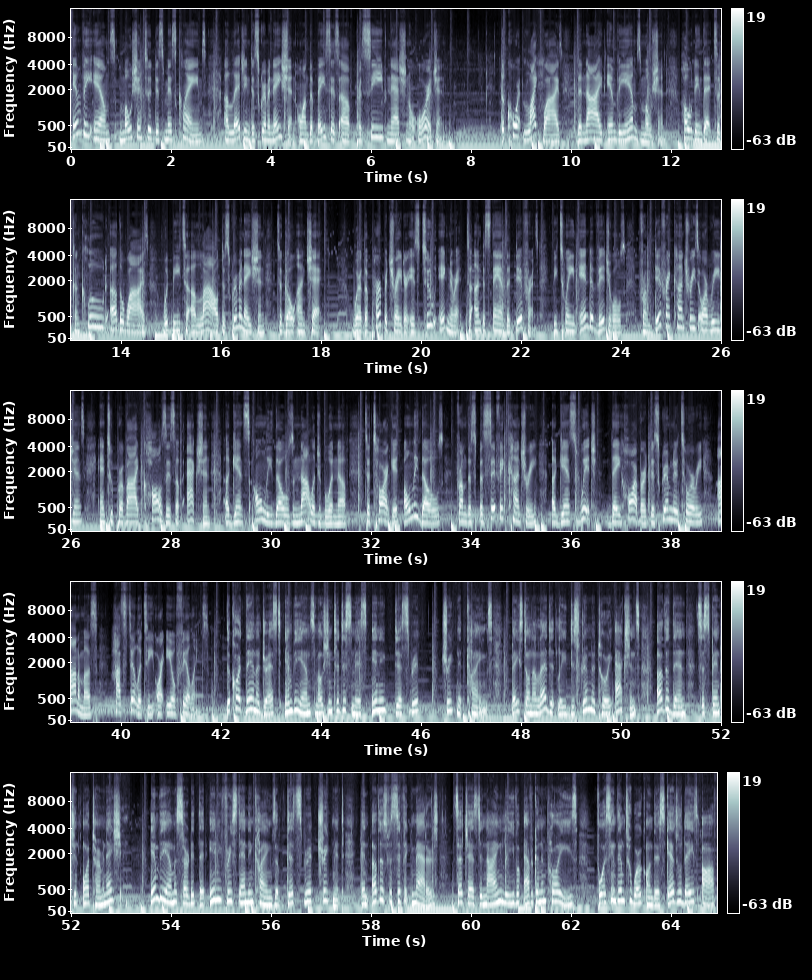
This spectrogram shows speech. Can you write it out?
MVM's motion to dismiss claims alleging discrimination on the basis of perceived national origin. The court likewise denied MVM's motion, holding that to conclude otherwise would be to allow discrimination to go unchecked where the perpetrator is too ignorant to understand the difference between individuals from different countries or regions and to provide causes of action against only those knowledgeable enough to target only those from the specific country against which they harbor discriminatory animus, hostility, or ill feelings. The court then addressed MVM's motion to dismiss any disparate treatment claims based on allegedly discriminatory actions other than suspension or termination. MVM asserted that any freestanding claims of disparate treatment in other specific matters, such as denying leave of African employees, forcing them to work on their scheduled days off,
